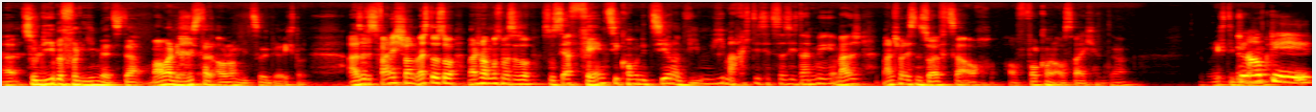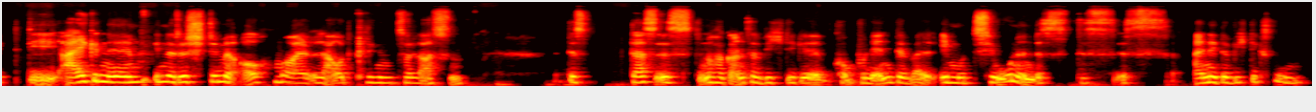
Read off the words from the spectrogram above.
Äh, zur Liebe von ihm jetzt, ja. Machen wir den Mist halt auch noch mit so in die Richtung. Also das fand ich schon, weißt du, so, manchmal muss man so, so sehr fancy kommunizieren und wie, wie mache ich das jetzt, dass ich dann, manchmal ist ein Seufzer auch, auch vollkommen ausreichend, ja. ich glaube, die, die eigene innere Stimme auch mal laut klingen zu lassen. Das, das ist noch eine ganz wichtige Komponente, weil Emotionen, das, das ist eine der wichtigsten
